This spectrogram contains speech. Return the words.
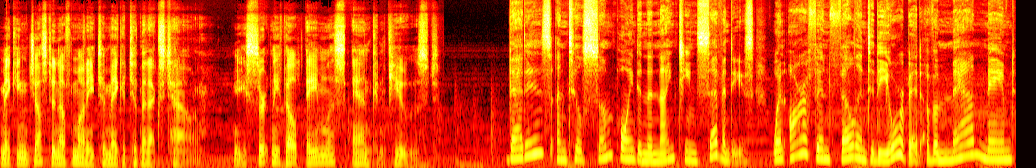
making just enough money to make it to the next town. He certainly felt aimless and confused. That is, until some point in the 1970s when Arifin fell into the orbit of a man named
